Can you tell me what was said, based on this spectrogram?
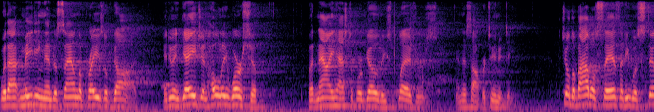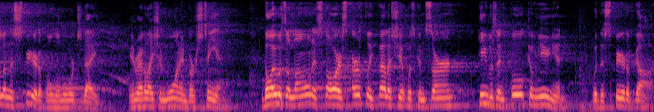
without meeting them to sound the praise of God and to engage in holy worship, but now he has to forego these pleasures and this opportunity. Still, the Bible says that he was still in the Spirit upon the Lord's day in Revelation 1 and verse 10. Though he was alone as far as earthly fellowship was concerned, he was in full communion with the Spirit of God.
